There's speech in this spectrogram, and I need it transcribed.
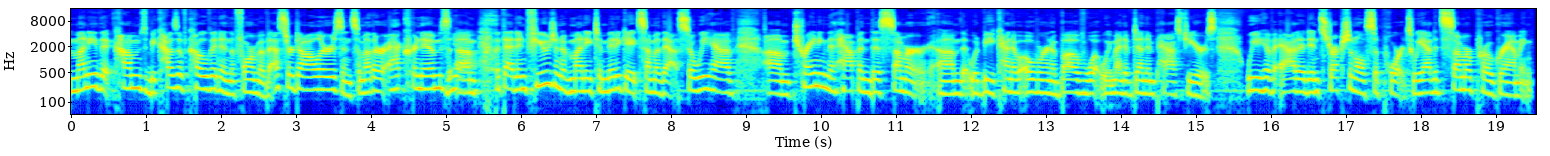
money that comes because of COVID in the form of ESSER dollars and some other acronyms, yeah. um, but that infusion of money to mitigate some of that. So we have um, training that happened this summer um, that would be kind of over and above what we might have done in past years. We have added instructional supports. We added summer programming.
